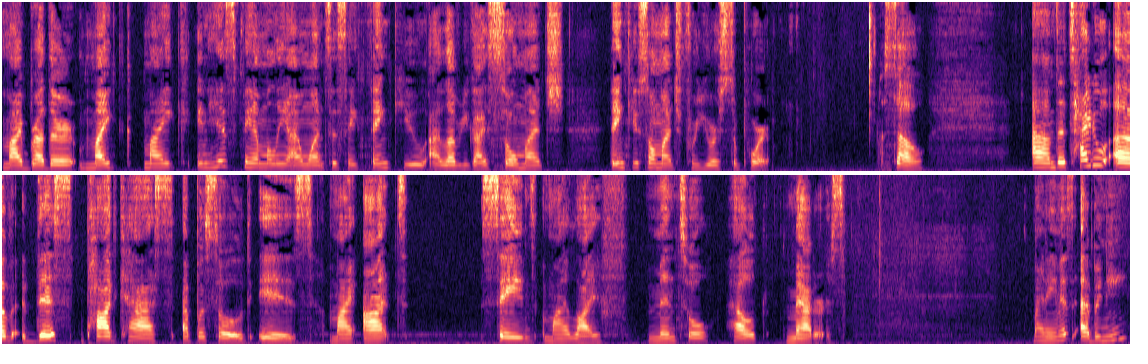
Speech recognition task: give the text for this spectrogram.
my brother Mike, Mike, and his family. I want to say thank you. I love you guys so much. Thank you so much for your support. So, um, the title of this podcast episode is My Aunt Saved My Life Mental Health Matters. My name is Ebony.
